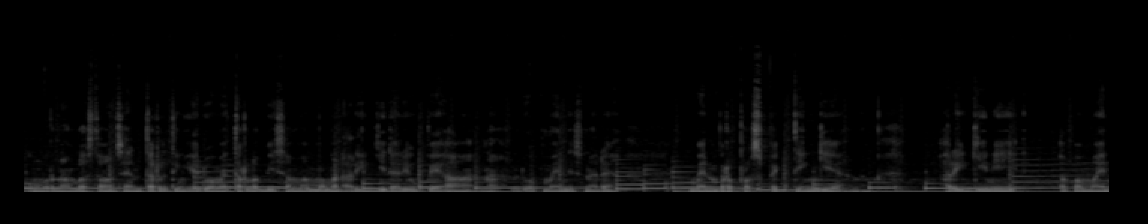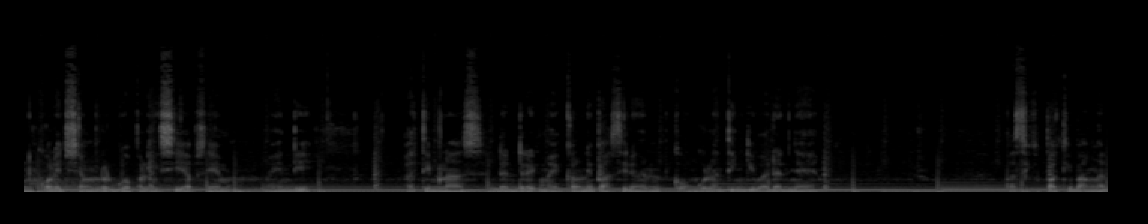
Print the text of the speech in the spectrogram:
umur 16 tahun center tinggi 2 meter lebih sama Muhammad Arigi dari UPH nah dua pemain ini sebenarnya pemain berprospek tinggi ya. Nah, Arigi ini pemain college yang menurut gue paling siap sih emang. Main di timnas dan Derek Michael ini pasti dengan keunggulan tinggi badannya ya. Pasti kepake banget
